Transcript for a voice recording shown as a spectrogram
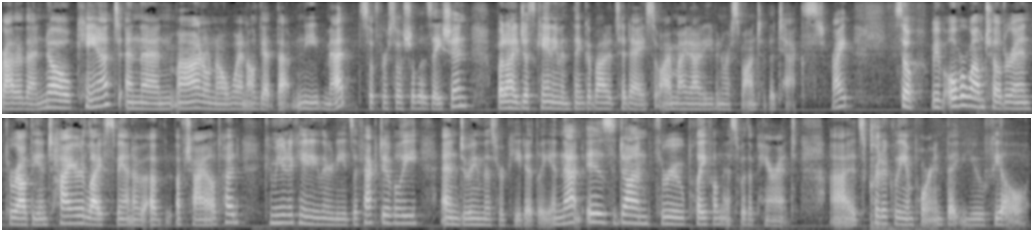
Rather than, no, can't, and then I don't know when I'll get that need met. So for socialization, but I just can't even think about it today, so I might not even respond to the text, right? So we have overwhelmed children throughout the entire lifespan of, of, of, childhood, communicating their needs effectively and doing this repeatedly. And that is done through playfulness with a parent. Uh, it's critically important that you feel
